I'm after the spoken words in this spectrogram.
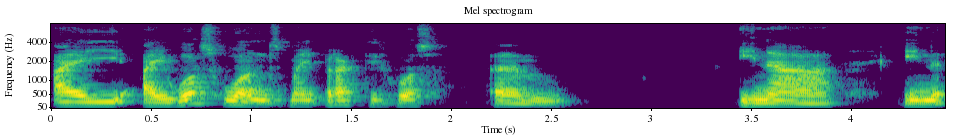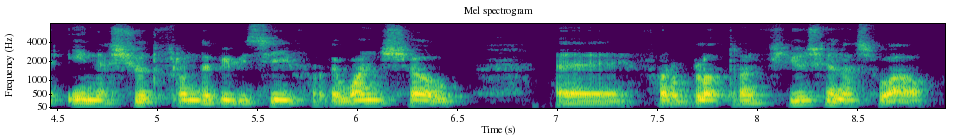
I I was once my practice was um, in a in in a shoot from the BBC for the one show uh, for blood transfusion as well.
